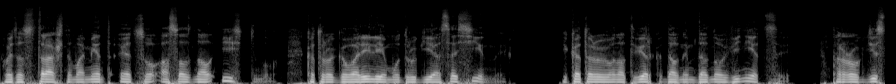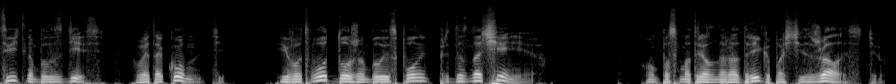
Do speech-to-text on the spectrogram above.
В этот страшный момент Эцо осознал истину, которую говорили ему другие ассасины, и которую он отверг давным-давно в Венеции. Пророк действительно был здесь, в этой комнате, и вот-вот должен был исполнить предназначение. Он посмотрел на Родриго почти с жалостью.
